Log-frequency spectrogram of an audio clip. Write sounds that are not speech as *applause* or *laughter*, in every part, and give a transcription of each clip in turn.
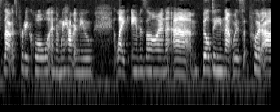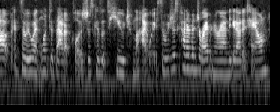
that was pretty cool and then we have a new like Amazon um, building that was put up and so we went and looked at that up close just because it's huge from the highway so we've just kind of been driving around to get out of town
